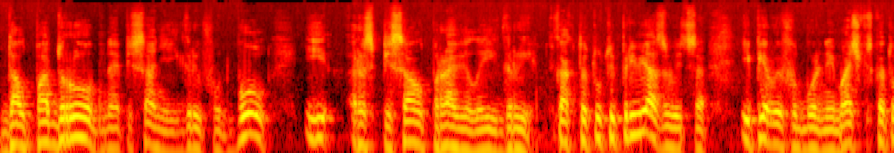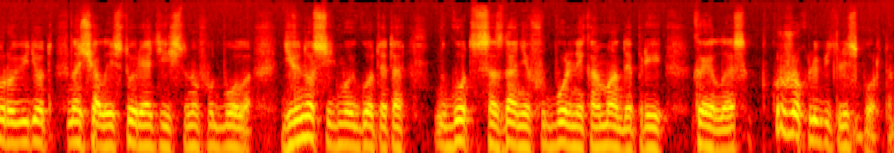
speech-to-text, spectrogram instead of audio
дал подробное описание игры в футбол и расписал правила игры. Как-то тут и привязывается и первый футбольный матч, с которого ведет начало истории отечественного футбола. 97 год – это год создания футбольной команды при КЛС, кружок любителей спорта.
